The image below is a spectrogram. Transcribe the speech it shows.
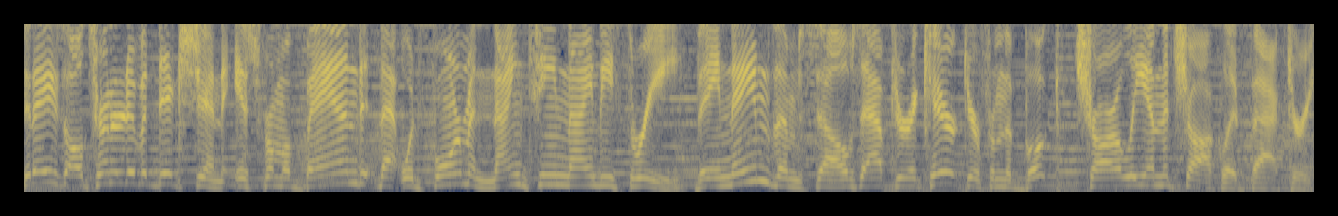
Today's alternative addiction is from a band that would form in 1993. They named themselves after a character from the book Charlie and the Chocolate Factory.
